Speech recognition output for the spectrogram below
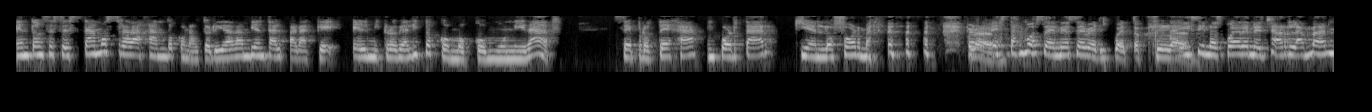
Entonces, estamos trabajando con autoridad ambiental para que el microbialito como comunidad se proteja, importar quien lo forma. Pero estamos en ese vericueto. Ahí si nos pueden echar la mano,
